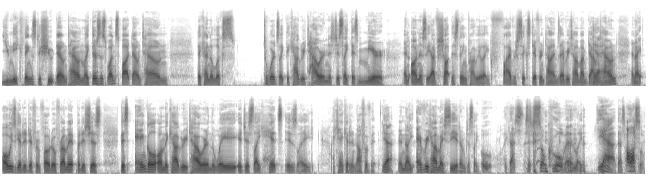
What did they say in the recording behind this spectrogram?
unique things to shoot downtown. Like there's this one spot downtown that kind of looks towards like the Calgary Tower, and it's just like this mirror. And honestly, I've shot this thing probably like five or six different times every time I'm downtown, and I always get a different photo from it. But it's just this angle on the Calgary Tower, and the way it just like hits is like I can't get enough of it. Yeah. And like every time I see it, I'm just like, oh, like that's, that's so cool, man. Like, yeah, that's awesome.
